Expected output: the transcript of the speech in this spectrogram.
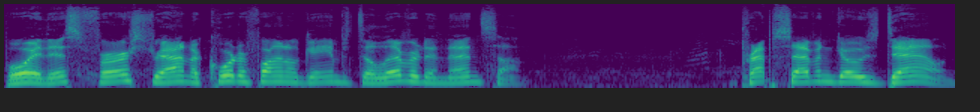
Boy, this first round of quarterfinal games delivered and then some. Prep 7 goes down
